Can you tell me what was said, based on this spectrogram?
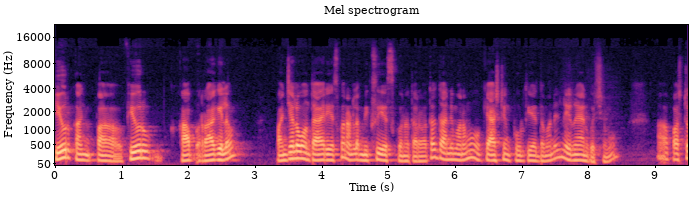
ప్యూర్ కం ప్యూర్ కాప్ రాగిలో పంచలోహం తయారు చేసుకొని అందులో మిక్స్ చేసుకున్న తర్వాత దాన్ని మనము క్యాస్టింగ్ పూర్తి చేద్దామని నిర్ణయానికి వచ్చినాము. ఫస్ట్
